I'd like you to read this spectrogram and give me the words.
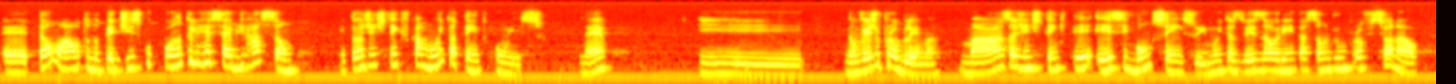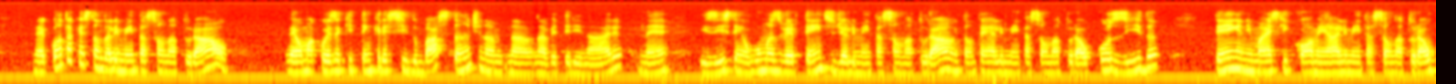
é, tão alto no petisco quanto ele recebe de ração. Então a gente tem que ficar muito atento com isso, né? E não vejo problema, mas a gente tem que ter esse bom senso e muitas vezes a orientação de um profissional. Né? Quanto à questão da alimentação natural, é uma coisa que tem crescido bastante na, na, na veterinária, né? Existem algumas vertentes de alimentação natural, então tem alimentação natural cozida, tem animais que comem a alimentação natural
